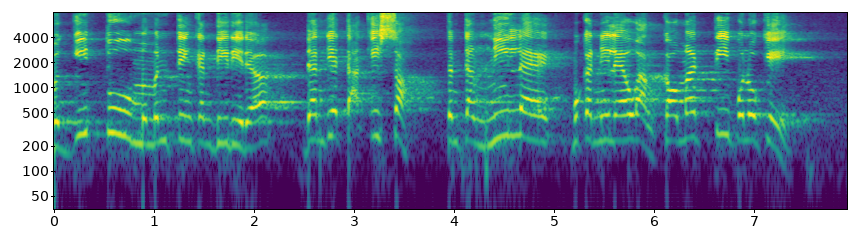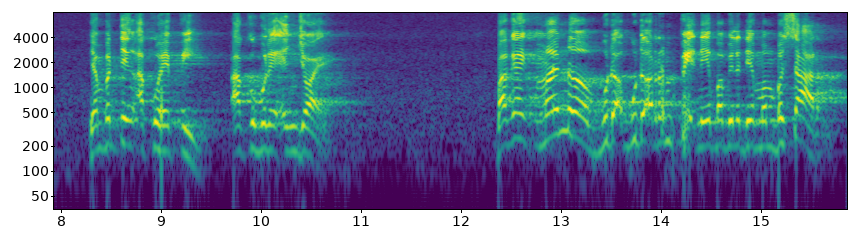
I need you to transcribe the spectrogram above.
begitu mementingkan diri dia dan dia tak kisah tentang nilai bukan nilai orang kau mati pun okey Yang penting aku happy. Aku boleh enjoy. Bagaimana budak-budak rempit ni apabila dia membesar,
